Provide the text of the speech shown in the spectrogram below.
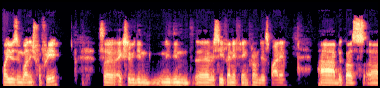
by using one inch for free. So actually, we didn't we didn't uh, receive anything from this money uh, because uh,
